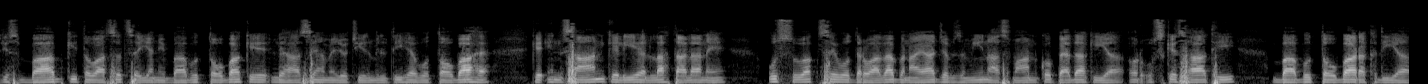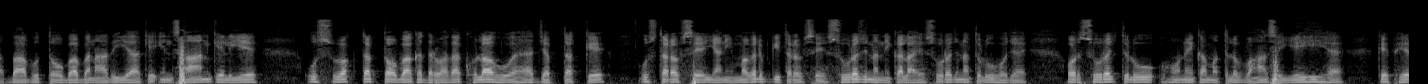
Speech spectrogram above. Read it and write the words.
اس باب کی تواسط سے یعنی باب التوبہ کے لحاظ سے ہمیں جو چیز ملتی ہے وہ توبہ ہے کہ انسان کے لیے اللہ تعالی نے اس وقت سے وہ دروازہ بنایا جب زمین آسمان کو پیدا کیا اور اس کے ساتھ ہی باب توبہ رکھ دیا، باب توبہ بنا دیا کہ انسان کے لیے اس وقت تک توبہ کا دروازہ کھلا ہوا ہے جب تک کہ اس طرف سے یعنی مغرب کی طرف سے سورج نہ نکل آئے، سورج نہ طلوع ہو جائے۔ اور سورج طلوع ہونے کا مطلب وہاں سے یہی ہے کہ پھر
